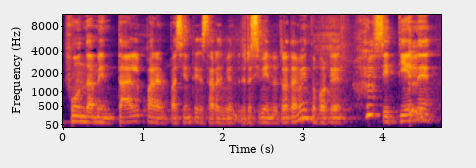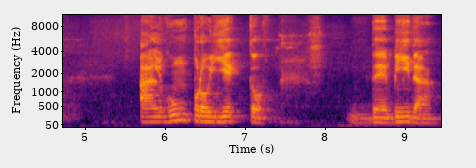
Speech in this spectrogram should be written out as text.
fundamental para el paciente que está recibiendo, el tratamiento, porque si tiene algún proyecto de vida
